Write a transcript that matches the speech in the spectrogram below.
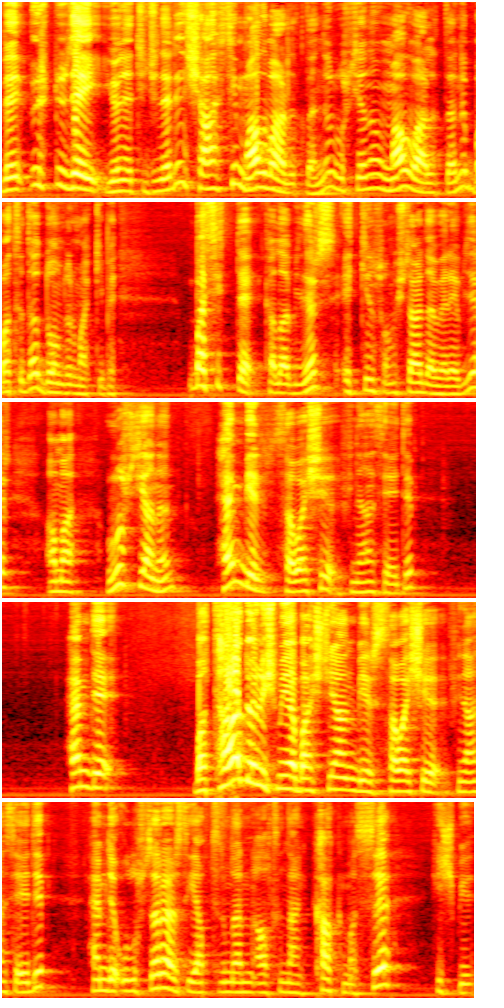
ve üst düzey yöneticilerin şahsi mal varlıklarını, Rusya'nın mal varlıklarını batıda dondurmak gibi. Basit de kalabilir, etkin sonuçlar da verebilir ama Rusya'nın hem bir savaşı finanse edip hem de batığa dönüşmeye başlayan bir savaşı finanse edip hem de uluslararası yaptırımların altından kalkması hiçbir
